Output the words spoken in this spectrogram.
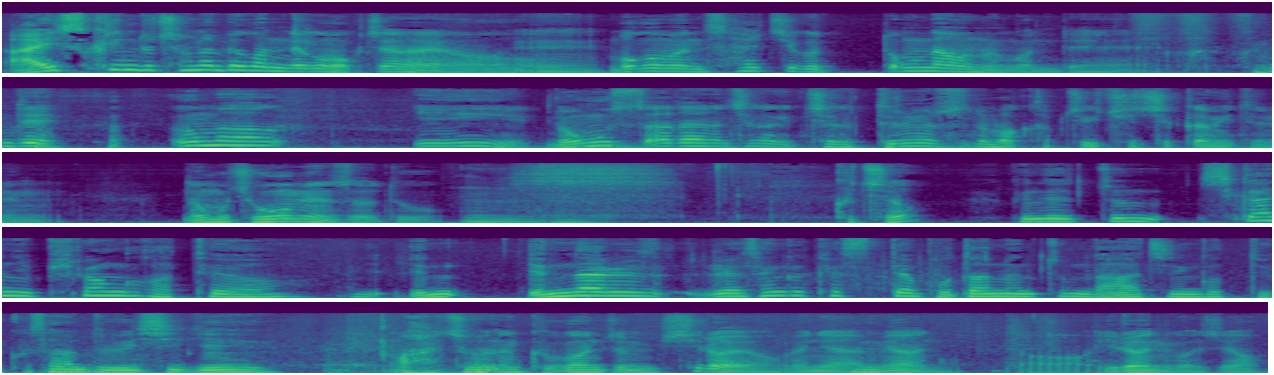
아이스크림도 1,500원 내고 먹잖아요. 네. 먹으면 살찌고 똥 나오는 건데. 근데 음악이 너무 싸다는 생각이 제가 들으면서도 막 갑자기 죄책감이 드는 너무 좋으면서도 음. 그쵸? 근데 좀 시간이 필요한 것 같아요. 옛, 옛날을 생각했을 때보다는 좀 나아진 것도 있고 사람들 의식이 아 저는 그건 좀 싫어요. 왜냐하면 어, 이런 거죠.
